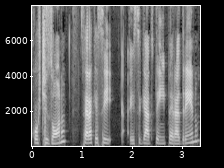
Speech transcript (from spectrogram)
cortisona. Será que esse, esse gato tem hiperadreno?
